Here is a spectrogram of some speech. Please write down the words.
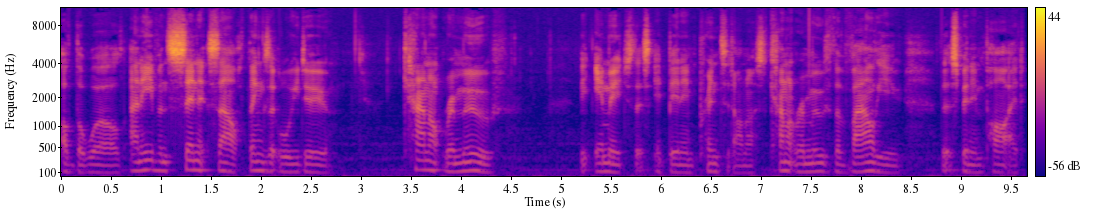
of the world, and even sin itself, things that we do, cannot remove the image that's been imprinted on us, cannot remove the value that's been imparted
